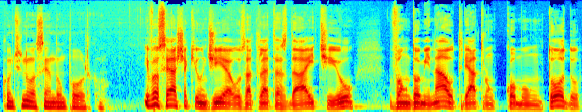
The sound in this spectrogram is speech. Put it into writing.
continua sendo um porco. E você acha que um dia os atletas da ITU vão dominar o triatlon como um todo?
